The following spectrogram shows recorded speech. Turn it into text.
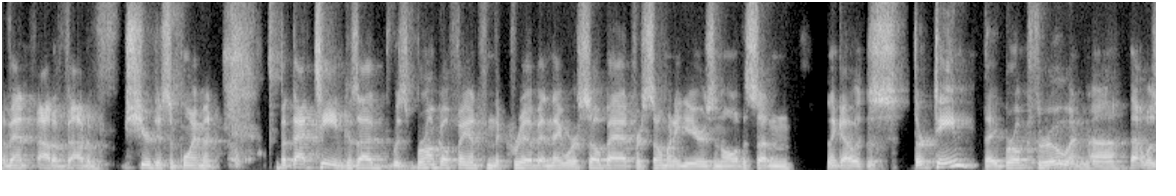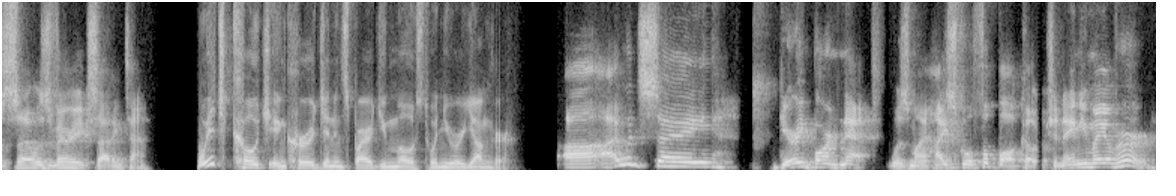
event out of out of sheer disappointment. But that team, because I was Bronco fan from the crib, and they were so bad for so many years, and all of a sudden, I think I was 13. They broke through, and uh, that was that was a very exciting time. Which coach encouraged and inspired you most when you were younger? Uh, I would say Gary Barnett was my high school football coach, a name you may have heard.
